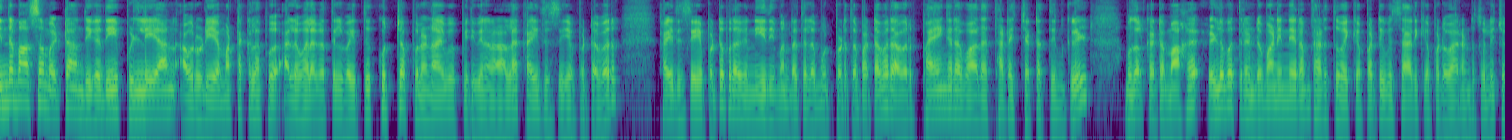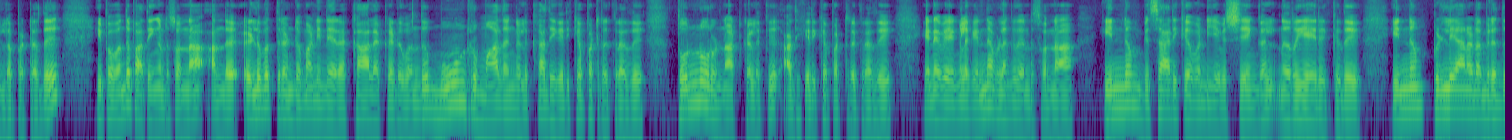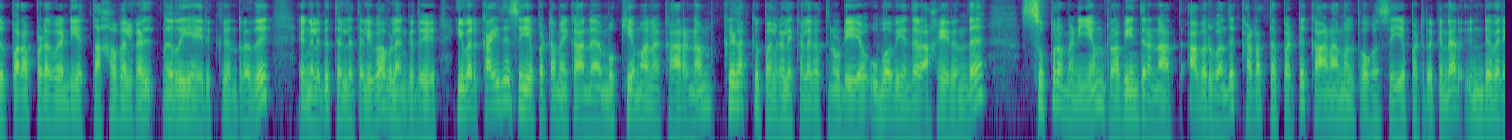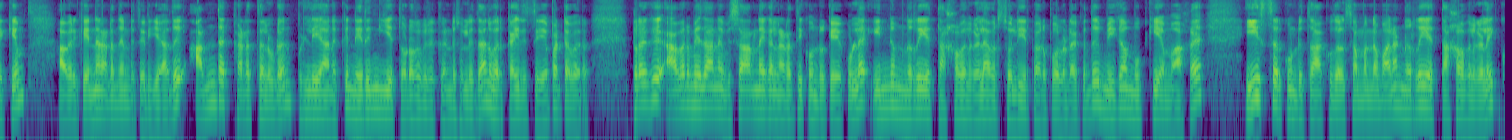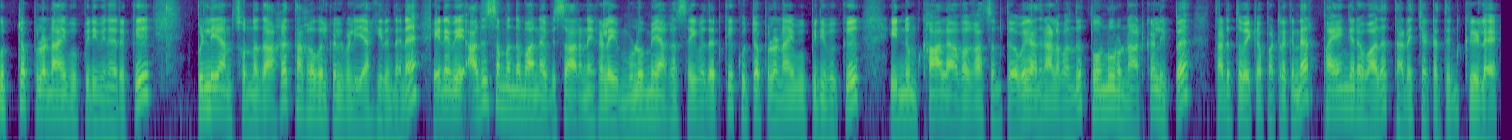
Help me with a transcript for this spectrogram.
இந்த மாதம் எட்டாம் தேதி பிள்ளையான் அவருடைய மட்டக்களப்பு அலுவலகத்தில் வைத்து குற்ற புலனாய்வு பிரிவினரால் கைது செய்யப்பட்டவர். கைது செய்யப்பட்டு பிறகு நீதிமன்றத்தில் முற்படுத்தப்பட்டவர். அவர் பயங்கரவாத தடை சட்டத்தின் கீழ் முதல் கட்டமாக எழுபத்தி ரெண்டு மணி நேரம் தடுத்து வைக்கப்பட்டு விசாரிக்கப்படுவார் என்று சொல்லி சொல்லப்பட்டது. இப்போ வந்து பார்த்தீங்கன்னு சொன்னால் அந்த எழுபத்தி ரெண்டு மணி நேர காலக்கெடு வந்து மூன்று மாதங்களுக்கு அதிகரிக்கப்பட்டிருக்கிறது. தொண்ணூறு நாட்களுக்கு அதிகரிக்கப்பட்டிருக்கிறது. எனவே எங்களுக்கு என்ன விளங்குது என்று சொன்னால் இன்னும் விசாரிக்க வேண்டிய விஷயங்கள் நிறைய இருக்குது. இன்னும் பிள்ளையானிடம் அவரிடமிருந்து பரப்பட வேண்டிய தகவல்கள் நிறைய இருக்குன்றது எங்களுக்கு தெள்ள தெளிவாக விளங்குது. இவர் கைது செய்யப்பட்டமைக்கான முக்கியமான காரணம் கிழக்கு பல்கலைக்கழகத்தினுடைய உபவேந்தராக இருந்த சுப்பிரமணியம் ரவீந்திரநாத். அவர் வந்து கடத்தப்பட்டு காணாமல் போக செய்யப்பட்டிருக்கின்றார். இன்று வரைக்கும் அவருக்கு என்ன நடந்தது தெரியாது. அந்த கடத்தலுடன் பிள்ளையானுக்கு நெருங்கிய தொடர்பு இருக்கு என்று சொல்லி தான் இவர் கைது செய்யப்பட்டவர். பிறகு அவர் மீதான விசாரணைகள் நடத்தி கொண்டிருக்கக்குள்ள இன்னும் நிறைய தகவல்களை அவர் சொல்லியிருப்பார் போல நடக்குது. மிக முக்கியமாக ஈஸ்டர் குண்டு தாக்குதல் சம்பந்தமான நிறைய தகவல் தகவல்களை குற்றப்புலனாய்வு பிரிவினருக்கு பிள்ளையான் சொன்னதாக தகவல்கள் வெளியாகியிருந்தன. எனவே அது சம்பந்தமான விசாரணைகளை முழுமையாக செய்வதற்கு குற்றப்புலனாய்வு பிரிவுக்கு இன்னும் கால அவகாசம் தேவை. அதனால வந்து தொண்ணூறு நாட்கள் இப்ப தடுத்து வைக்கப்பட்டிருக்கின்றார் பயங்கரவாத தடை சட்டத்தின் கீழே.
